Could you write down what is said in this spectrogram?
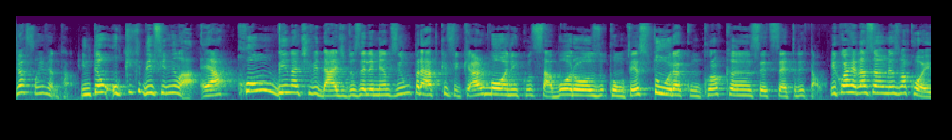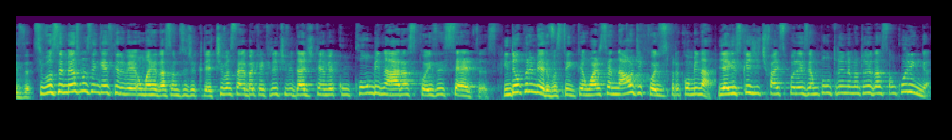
Já foi inventado. Então, o que, que define lá? É a combinatividade dos elementos em um prato que fique harmônico, saboroso, com textura, com crocância, etc e tal. E com a redação é a mesma coisa. Se você mesmo assim quer escrever uma redação que seja criativa, saiba que a criatividade tem a ver com combinar as coisas certas. Então, primeiro, você tem que ter um arsenal de coisas para combinar. E é isso que a gente faz, por exemplo, um treinamento de redação coringa.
